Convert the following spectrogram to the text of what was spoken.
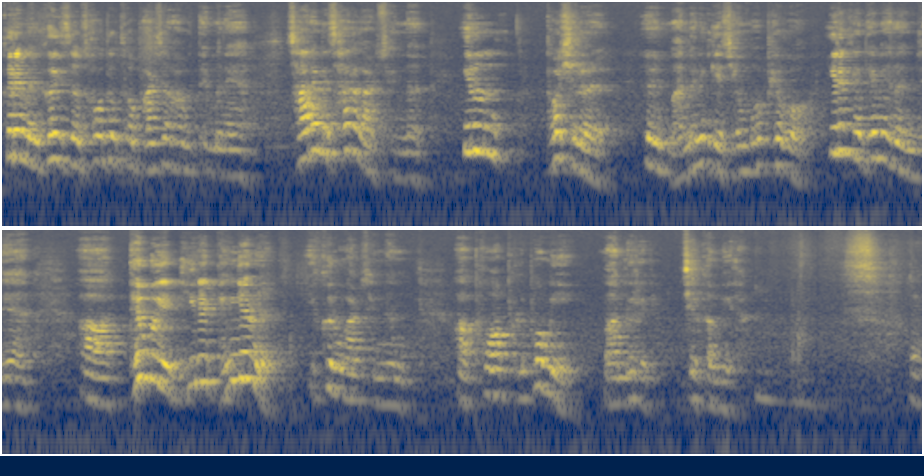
그러면 거기서 소득도 발생하기 때문에 사람이 살아갈 수 있는 이런 도시를 어, 만드는 게 지금 목표고 이렇게 되면은 이제 아, 대구의 미래 100년을 이끌어 갈 수 있는 아, 통합 플랫폼이 만들어질 겁니다. 네.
